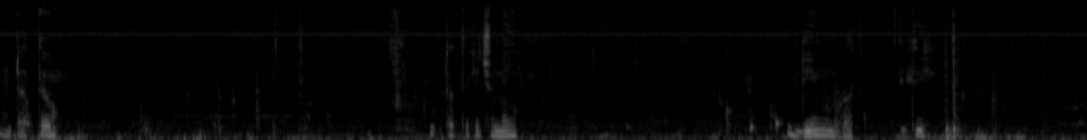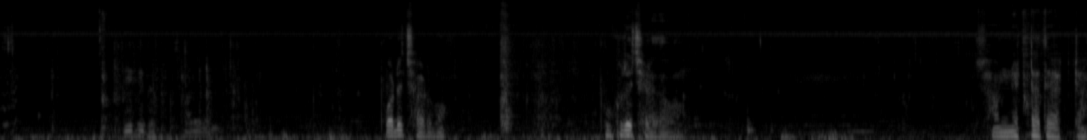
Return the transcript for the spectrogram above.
এটাতেও। এটাতে কিছু নেই। ডিম ভর্তি। পরে ছাড়বো। পুকুরে ছেড়ে দেবো। সামনেরটাতে একটা।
